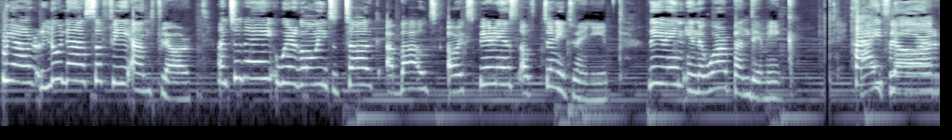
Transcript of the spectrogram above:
We are Lula, Sophie, and Flor, and today we're going to talk about our experience of 2020 living in the world pandemic. Hi, Flor!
